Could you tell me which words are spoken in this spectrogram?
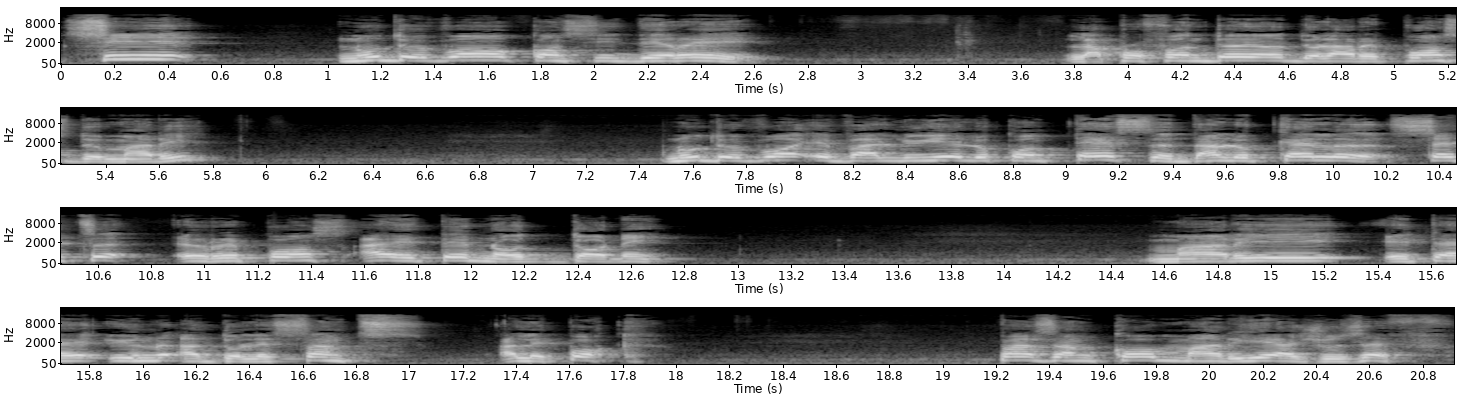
Si nous devons considérer la profondeur de la réponse de Marie, nous devons évaluer le contexte dans lequel cette réponse a été donnée. Marie était une adolescente à l'époque, pas encore mariée à Joseph.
